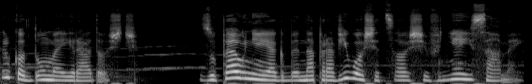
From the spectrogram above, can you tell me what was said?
tylko dumę i radość. Zupełnie jakby naprawiło się coś w niej samej.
